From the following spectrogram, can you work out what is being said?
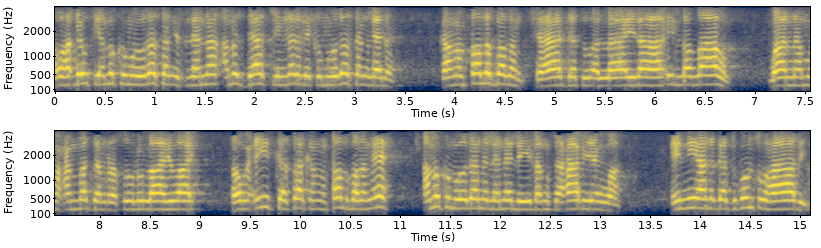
oo hadhowti ama kumoodasan islena ama zaadsinlagda kumoodasan lena. Kan anfal badan shahaadatu an laa ilaha ila allahu waana muxamadan rasuulullahi waay tawxiid kasa kan anfal badan eh. Ama kumoodana lena lilang saxaabi e wa ini an haadi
